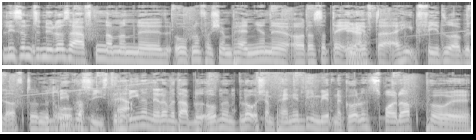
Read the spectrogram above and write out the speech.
Ligesom til nytårsaften, når man øh, åbner for champagnerne, og der så dagen Ja. efter er helt fedtet op i loftet med Lige dråber. præcis. Det ja. ligner netop, at der er blevet åbnet en blå champagne lige i midten af gulvet, sprøjtet op på, øh,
